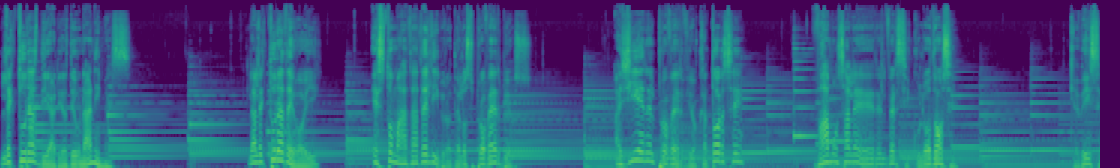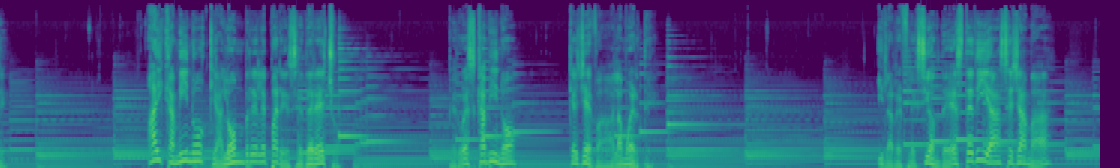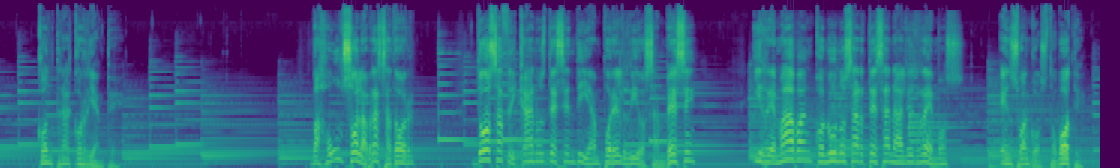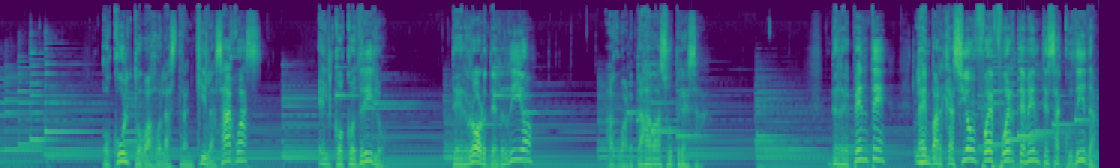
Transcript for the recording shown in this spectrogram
Lecturas Diarias de Unánimes. La lectura de hoy es tomada del libro de los Proverbios. Allí en el Proverbio 14 vamos a leer el versículo 12, que dice, Hay camino que al hombre le parece derecho, pero es camino que lleva a la muerte. Y la reflexión de este día se llama Contracorriente. Bajo un sol abrasador, dos africanos descendían por el río Zambeze y remaban con unos artesanales remos en su angosto bote. Oculto bajo las tranquilas aguas, el cocodrilo, terror del río, aguardaba su presa. De repente, la embarcación fue fuertemente sacudida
